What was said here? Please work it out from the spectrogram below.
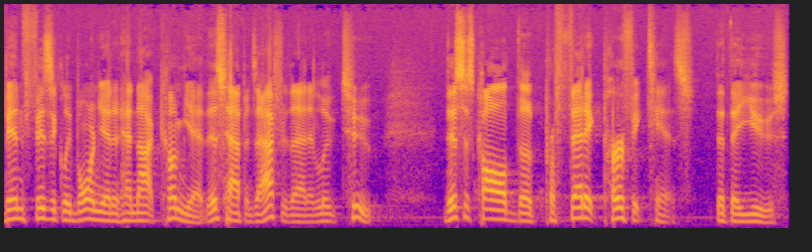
been physically born yet and had not come yet. This happens after that in Luke 2. This is called the prophetic perfect tense that they use.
